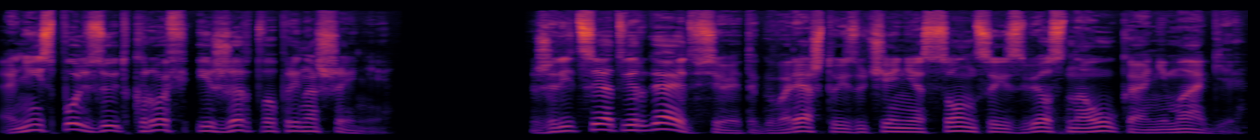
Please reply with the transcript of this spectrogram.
они используют кровь и жертвоприношение. Жрецы отвергают все это, говоря, что изучение Солнца и звезд — наука, а не магия.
